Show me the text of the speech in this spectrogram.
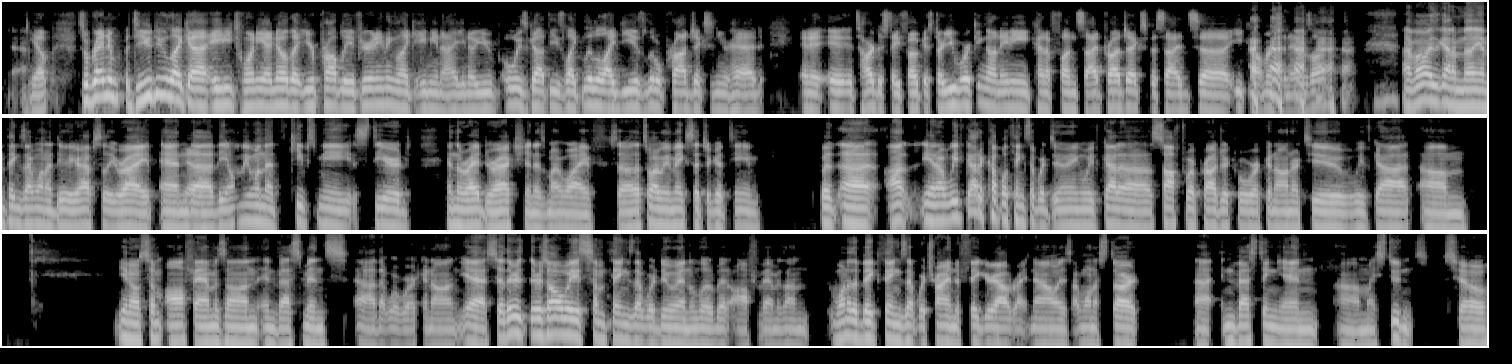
Yeah. Yep. So Brandon, do you do like a 80 20? I know that you're probably, if you're anything like Amy and I, you know, you've always got these like little ideas, little projects in your head, and it, it's hard to stay focused. Are you working on any kind of fun side projects besides uh, e-commerce and Amazon? I've always got a million things I want to do. You're absolutely right. And yeah. uh, the only one that keeps me steered in the right direction is my wife. So that's why we make such a good team but uh, on, you know we've got a couple things that we're doing we've got a software project we're working on or two we've got um, you know some off Amazon investments uh, that we're working on. Yeah, so there's there's always some things that we're doing a little bit off of Amazon. One of the big things that we're trying to figure out right now is I want to start uh, investing in uh, my students. So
